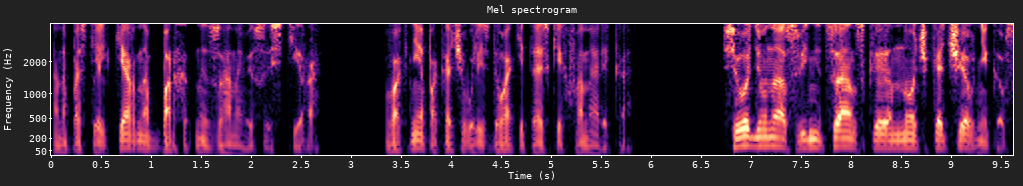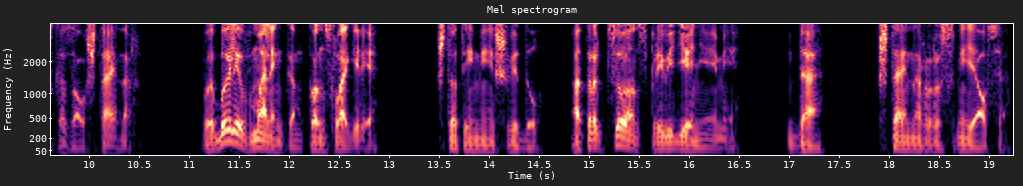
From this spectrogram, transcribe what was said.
а на постель Керна бархатный занавес из тира. В окне покачивались два китайских фонарика. «Сегодня у нас венецианская ночь кочевников», — сказал Штайнер. «Вы были в маленьком концлагере?» «Что ты имеешь в виду?» «Аттракцион с привидениями». «Да». Штайнер рассмеялся.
